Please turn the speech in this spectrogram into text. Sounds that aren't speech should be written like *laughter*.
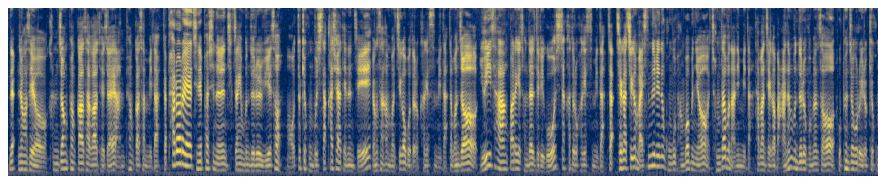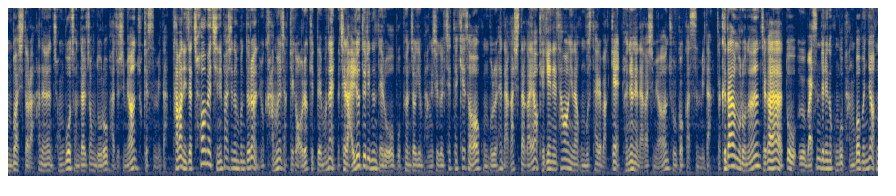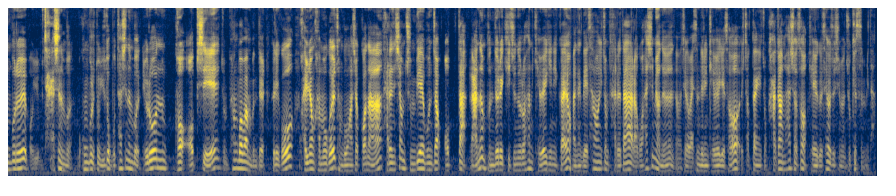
네, 안녕하세요. 감정평가사가 되자의 안평가사입니다. 자, 8월에 진입하시는 직장인분들을 위해서 어, 어떻게 공부 시작하셔야 되는지 영상 한번 찍어보도록 하겠습니다. 자, 먼저 유의사항 빠르게 전달드리고 시작하도록 하겠습니다. 자, 제가 지금 말씀드리는 공부 방법은요, 정답은 아닙니다. 다만 제가 많은 분들을 보면서 보편적으로 이렇게 공부하시더라 하는 정보 전달 정도로 봐주시면 좋겠습니다. 다만 이제 처음에 진입하시는 분들은 요 감을 잡기가 어렵기 때문에 제가 알려드리는 대로 보편적인 방식을 채택해서 공부를 해 나가시다가요, 개개인의 상황이나 공부 스타일에 맞게 변형 해 나가시면 좋을 것 같습니다. 자, 그 다음으로는 제가 또 어, 말씀드리는 공부 방법은요, 공부를 뭐 잘하시는 분, 뭐 공부를 또 유독 못하시는 분, 이런 거 없이 좀 평범한 분들, 그리고 관련 과목을 전공하셨거나 다른 시험 준비해 본 적 없다라는 분들을 기준으로 한 계획이니까요. 만약 내 상황이 좀 다르다라고 하시면은 어, 제가 말씀드린 계획에서 적당히 좀 가감하셔서 계획을 세워주시면 좋겠습니다.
